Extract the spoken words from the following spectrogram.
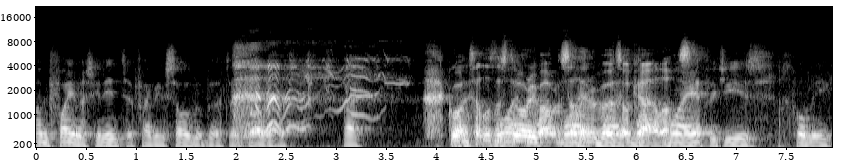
I'm famous in Inter for having sold Roberto Carlos. Uh, Go on, tell us the story my- about selling my- Roberto my- Carlos. My, effigy is probably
